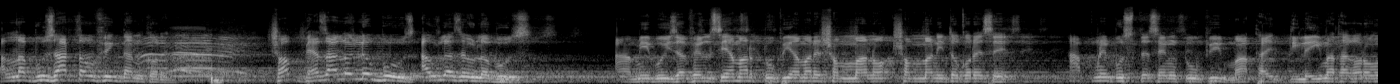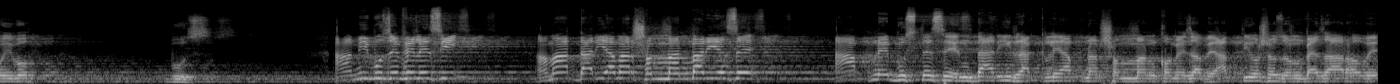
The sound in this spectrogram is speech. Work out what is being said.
আল্লাহ বুঝার তৌফিক দান করেন। সব ভেজাল হইল বুঝ, আউলা জেউলা বুঝ। আমি বুঝা ফেলছি, আমার টুপি আমারে সম্মান সম্মানিত করেছে। আপনি বুঝতেছেন টুপি মাথায় দিলেই মাথা গরম হইব? বুঝ। আমি বুঝে ফেলেছি, আমার দাড়ি আমার সম্মান বাড়িয়েছে। আপনি বুঝতেছেন দাড়ি রাখলে আপনার সম্মান কমে যাবে, আত্মীয় স্বজন বেজার হবে।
